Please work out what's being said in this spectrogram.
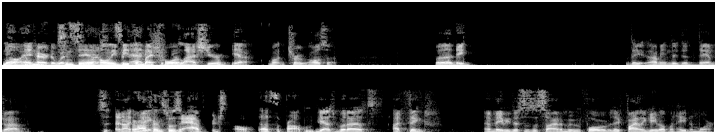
No, and compared to what- Cincinnati only beat them by four be. last year. Yeah, well, true. Also, but they, they. I mean, they did a damn job. And I Their think offense was average though. That's the problem. yes, but I, I think, and maybe this is a sign of moving forward. But they finally gave up on Hayden Moore.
